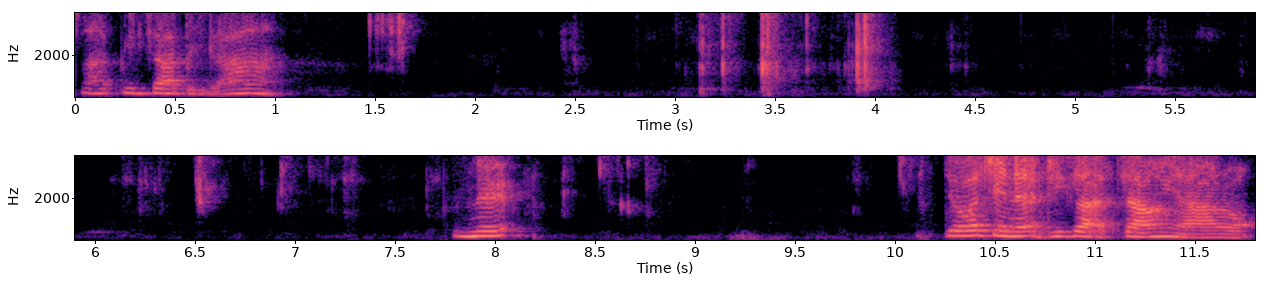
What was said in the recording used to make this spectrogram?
စား ပြကြပြီလားနေ့ပြောချင်တဲ့အဓိကအကြောင်းအရာကတော့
